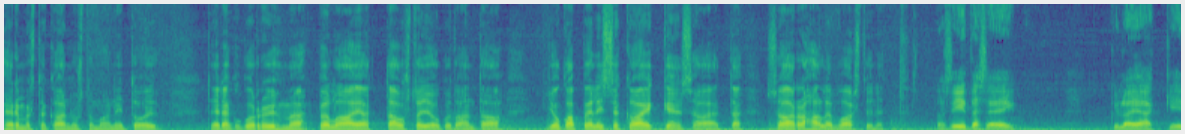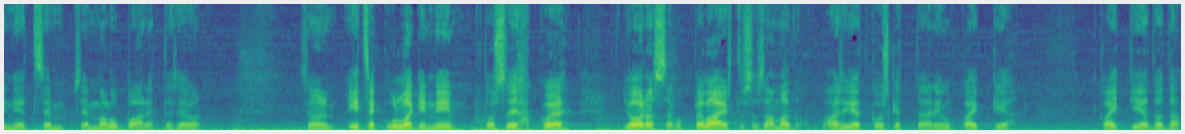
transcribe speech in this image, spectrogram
hermestä kannustamaan, niin toi teidän koko ryhmä, pelaajat, taustajoukot antaa joka pelissä kaikkensa, että saa rahalle vastinetta? No siitä se ei kyllä jää kiinni, että sen, sen mä lupaan, että se on, se on itse kullakin niin tuossa joukkueen johdossa kuin pelaajistossa samat asiat koskettaa niin kaikkia, kaikkia tota,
